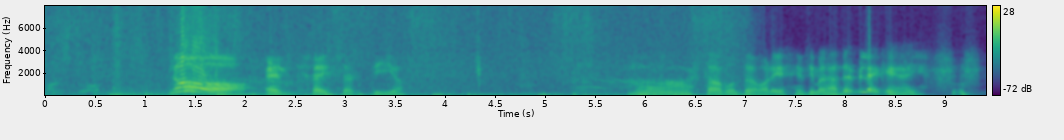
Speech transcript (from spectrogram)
monstruo? ¡No! El Geyser, tío. Oh, estaba a punto de morir. Encima de las débiles que hay.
